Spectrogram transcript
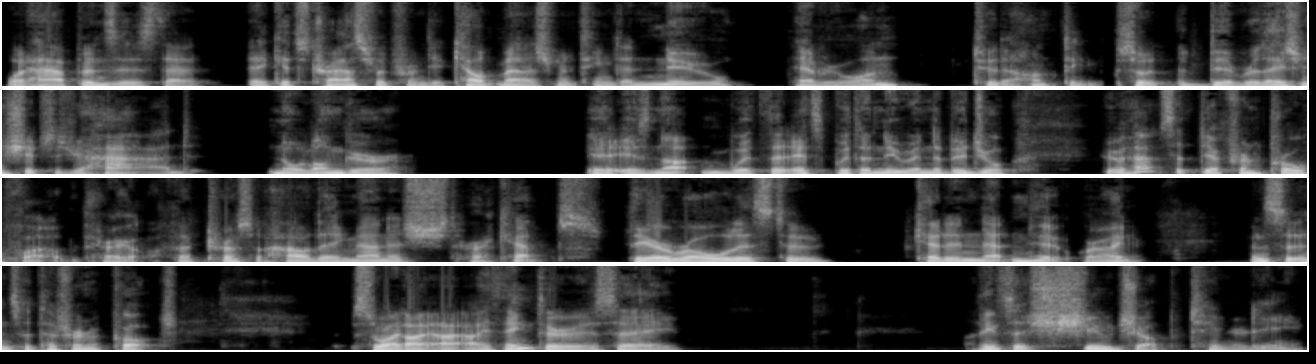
what happens is that it gets transferred from the account management team that knew everyone to the hunting. So the relationships that you had no longer is not with it, it's with a new individual who has a different profile very often in terms of how they manage their accounts. Their role is to get in net new, right? And so it's a different approach. So I, I think there is a, I think it's a huge opportunity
